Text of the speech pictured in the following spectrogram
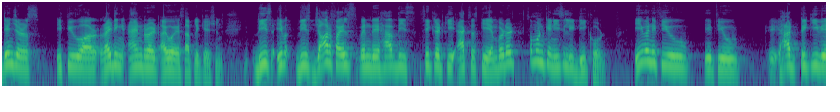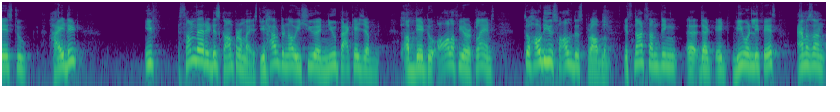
dangerous if you are writing Android iOS application. These, these jar files, when they have these secret key, access key embedded, someone can easily decode. Even if you, if you had tricky ways to hide it, if somewhere it is compromised, you have to now issue a new package up, update to all of your clients. So how do you solve this problem? It's not something uh, that it, we only face. Amazon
